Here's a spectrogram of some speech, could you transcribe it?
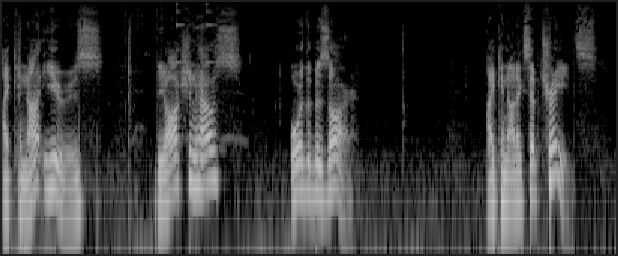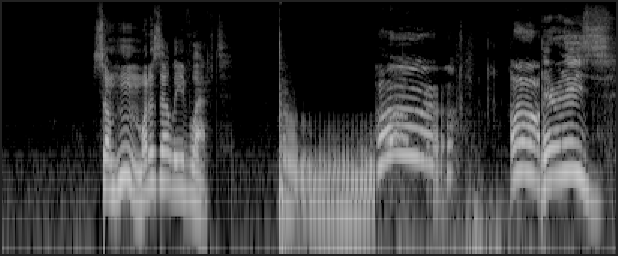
I cannot use the auction house or the bazaar. I cannot accept trades. So, hmm, what does that leave left? Oh, oh, there it is.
